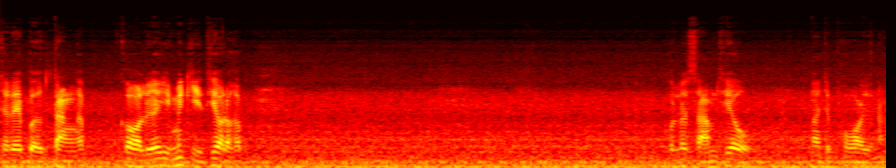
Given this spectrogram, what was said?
จะได้เบิกตังค์ครับ ก็เหลืออีกไม่กี่เที่ยวแล้วครับ คนละสามเที่ยว น่าจะพออยู่นะ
